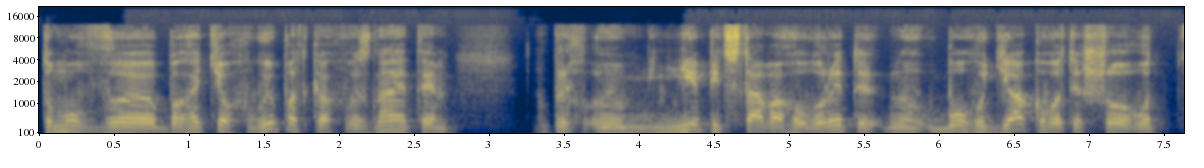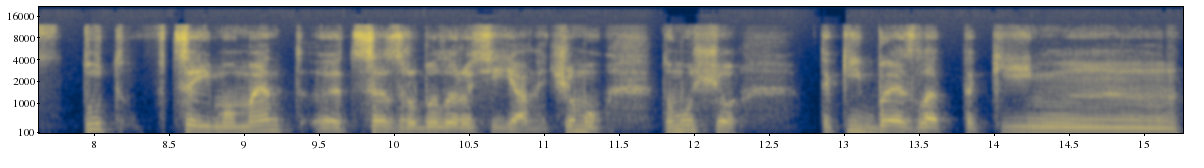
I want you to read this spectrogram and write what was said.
Тому в е, багатьох випадках, ви знаєте, е, є підстава говорити, ну, Богу дякувати, що от тут в цей момент е, це зробили росіяни. Чому? Тому що такий безлад, такі, м,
